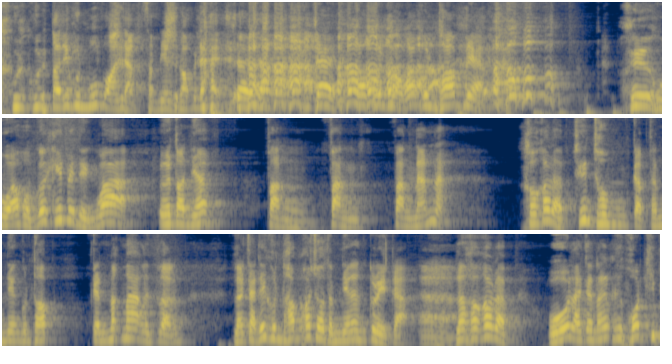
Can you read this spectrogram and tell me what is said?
คุณคุณตอนนี้คุณ move on จากสำเนียงคุณท็อปไม่ได้ ใช่ใช่ใช่พอคุณบอกว่าคุณท็อปเนี่ย คือหัวผมก็คิดไปถึงว่า เออตอนเนี้ยฝั่งฝั่งฝั่งนั้นน่ะเขาก็แบบชื่นชมกับสำเนียงคุณท็อปกันมาก ๆเลยหลังหลังจากที่คุณท็อปเขาโชว์สำเนียงอังกฤษอะเออแล้วเขาก็แบบ โอ้หลังจากนั้นคือโพสต์คลิป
